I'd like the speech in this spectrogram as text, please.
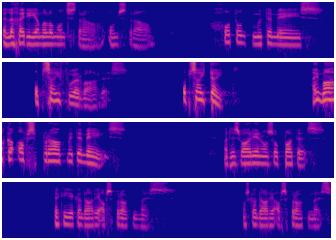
'n lig uit die hemel om ontstraal, omstraal. God ontmoet 'n mens op sy voorwaardes, op sy tyd. Hy maak 'n afspraak met 'n mens. Maar dis waarheen ons op pad is. Ek en jy kan daardie afspraak mis. Ons kan daardie afspraak mis.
